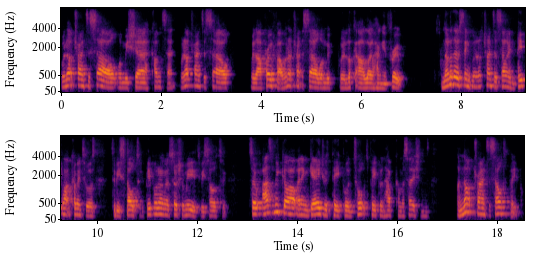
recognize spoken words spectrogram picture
We're not trying to sell when we share content. We're not trying to sell with our profile. We're not trying to sell when we, we look at our low hanging fruit. None of those things, we're not trying to sell anything. People aren't coming to us to be sold to. People don't go on social media to be sold to. So as we go out and engage with people and talk to people and have conversations, I'm not trying to sell to people.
